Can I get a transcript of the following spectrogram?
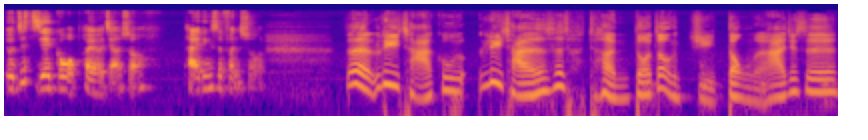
我就直接跟我朋友讲说，他一定是分手了。这绿茶故绿茶人是很多这种举动啊，他就是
